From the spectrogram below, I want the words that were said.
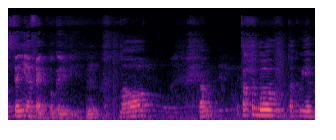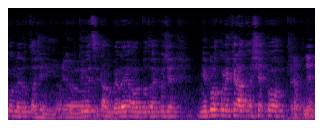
stejný efekt po každý. Hm? No, tam fakt to bylo takový jako nedotažený. Jo. Jo. Ty věci tam byly, ale bylo to jako, že mě bylo kolikrát až jako Trapně?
